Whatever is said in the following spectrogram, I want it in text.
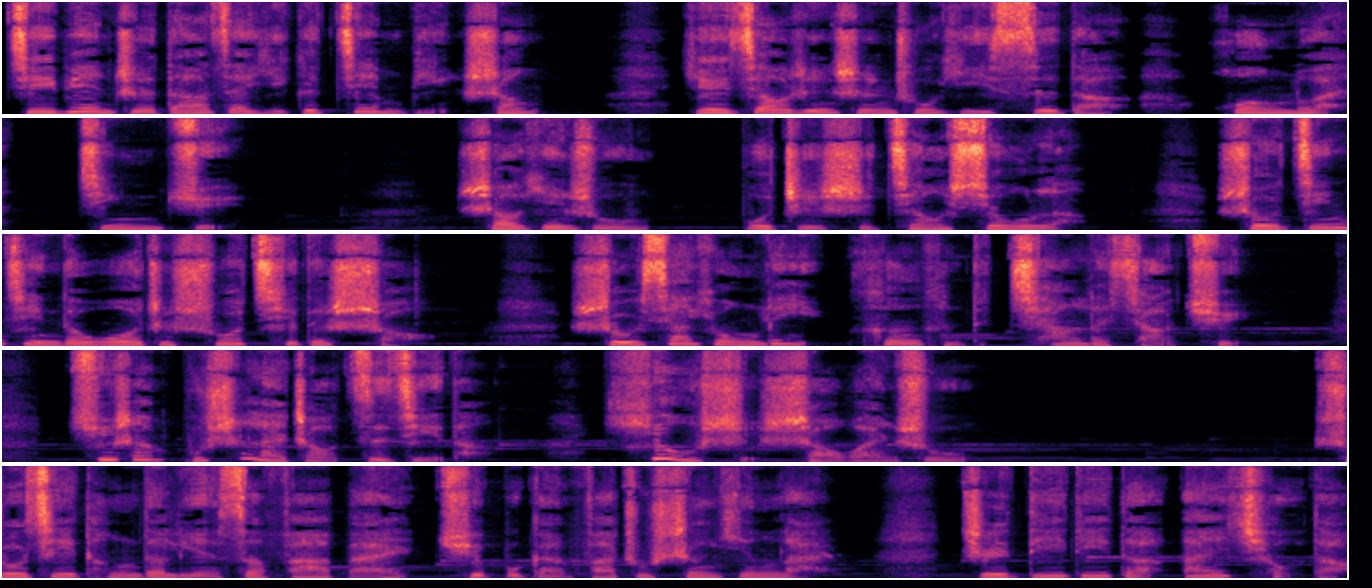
即便只搭在一个剑柄上，也叫人生出一丝的慌乱惊惧。邵颜如不只是娇羞了，手紧紧的握着舒淇的手，手下用力狠狠的掐了下去。居然不是来找自己的，又是邵婉如。舒淇疼得脸色发白，却不敢发出声音来，只低低的哀求道：“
